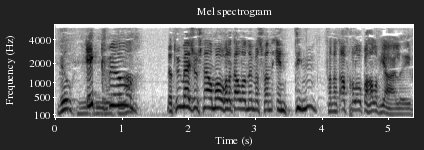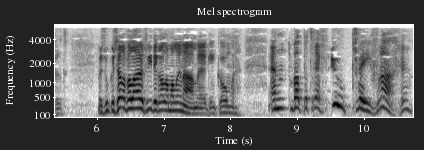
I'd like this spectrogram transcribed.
wil hier Ik wil dat u mij zo snel mogelijk alle nummers van Intiem van het afgelopen half jaar levert. We zoeken zelf wel uit wie er allemaal in aanmerking komen. En wat betreft uw twee vragen...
